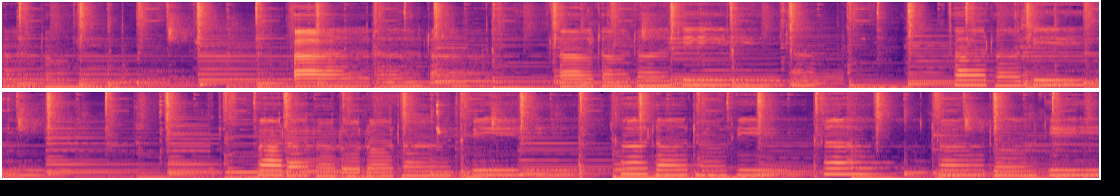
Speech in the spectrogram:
da da. Ba da da. Da da da dee da ba da dee da da da da da da dee da da da dee da da da dee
